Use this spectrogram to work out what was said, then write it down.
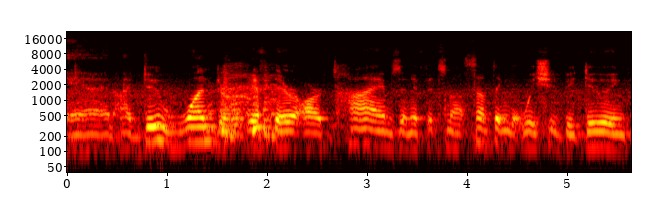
And I do wonder if there are times, and if it's not something that we should be doing,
